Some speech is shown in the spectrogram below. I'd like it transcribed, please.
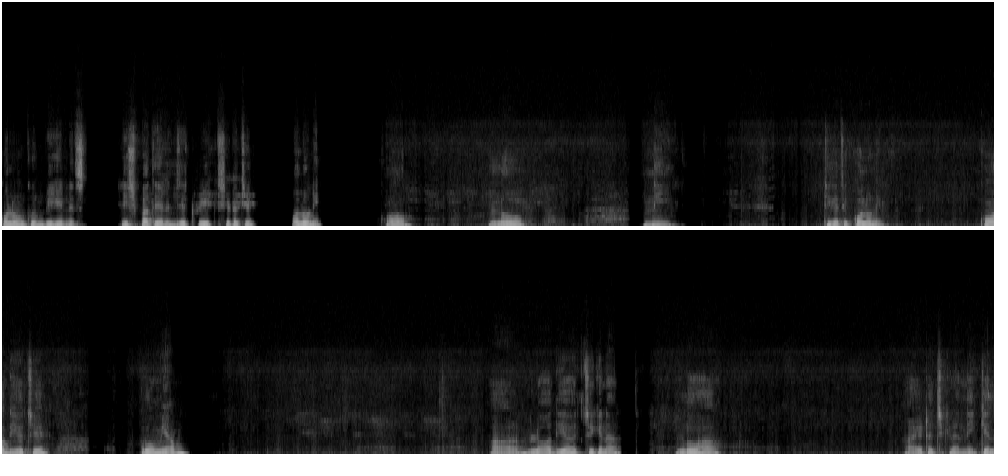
কলঙ্কবিহীন ইস্পাতের যে ট্রিক সেটা হচ্ছে কলোনি। ক লো নি ঠিক আছে, কলোনি। ক দিয়ে হচ্ছে ক্রোমিয়াম আর ল দিয়ে হচ্ছে কিনা? লোহা। আর এটা হচ্ছে কিনা? নিকেল।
